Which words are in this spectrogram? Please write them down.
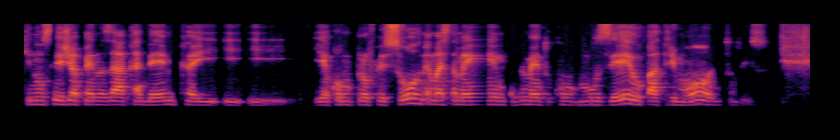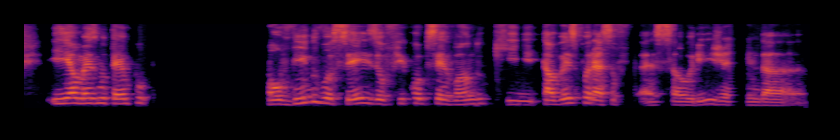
que não seja apenas a acadêmica e, e, e, é como professor, né, mas também em movimento com museu, patrimônio, tudo isso. E, ao mesmo tempo, ouvindo vocês, eu fico observando que, talvez por essa, essa origem da,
